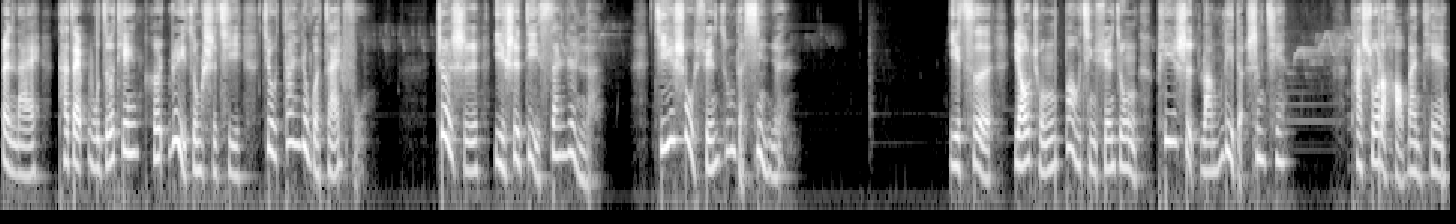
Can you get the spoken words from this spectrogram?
本来他在武则天和睿宗时期就担任过宰辅，这时已是第三任了，极受玄宗的信任。一次，姚崇报请玄宗批示郎吏的升迁。他说了好半天，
